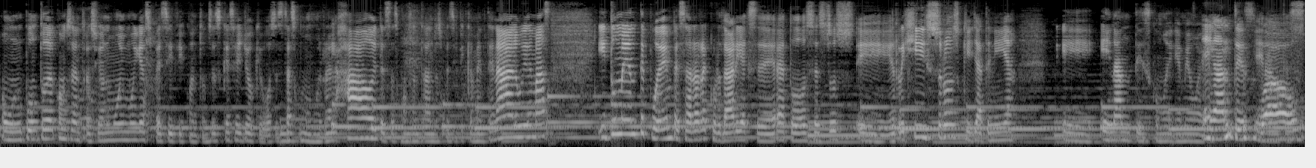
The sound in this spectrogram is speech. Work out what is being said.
o un punto de concentración muy, muy específico. Entonces, qué sé yo, que vos estás como muy relajado y te estás concentrando específicamente en algo y demás. Y tu mente puede empezar a recordar y acceder a todos estos eh, registros que ya tenía eh, en antes, como diría mi abuela. En antes, En wow. antes.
